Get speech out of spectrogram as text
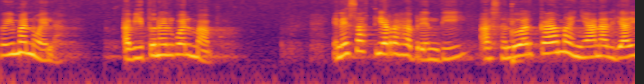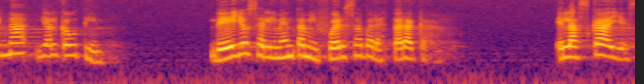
Soy Manuela, habito en el Gualmapu. En esas tierras aprendí a saludar cada mañana al Yaima y al Cautín. De ellos se alimenta mi fuerza para estar acá. En las calles,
